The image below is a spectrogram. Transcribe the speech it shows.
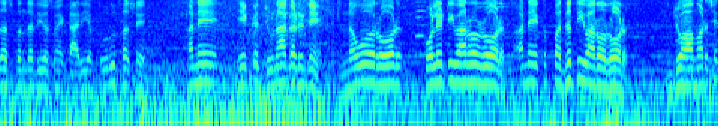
દસ પંદર દિવસમાં કાર્ય પૂરું થશે. અને એક જુનાગઢને નવો રોડ, ક્વોલિટીવાળો રોડ અને એક પદ્ધતિવાળો રોડ જોવા મળશે.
